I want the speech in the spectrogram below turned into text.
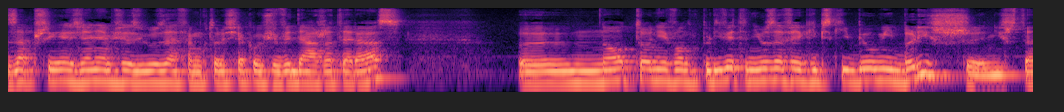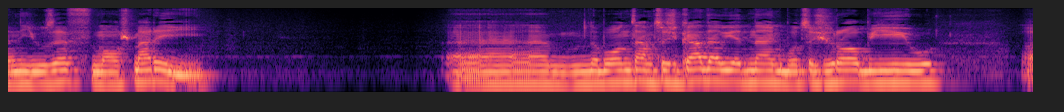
zaprzyjaźnieniem się z Józefem, które się jakoś wydarza teraz, no to niewątpliwie ten Józef egipski był mi bliższy niż ten Józef mąż Maryi. No bo on tam coś gadał jednak, bo coś robił.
